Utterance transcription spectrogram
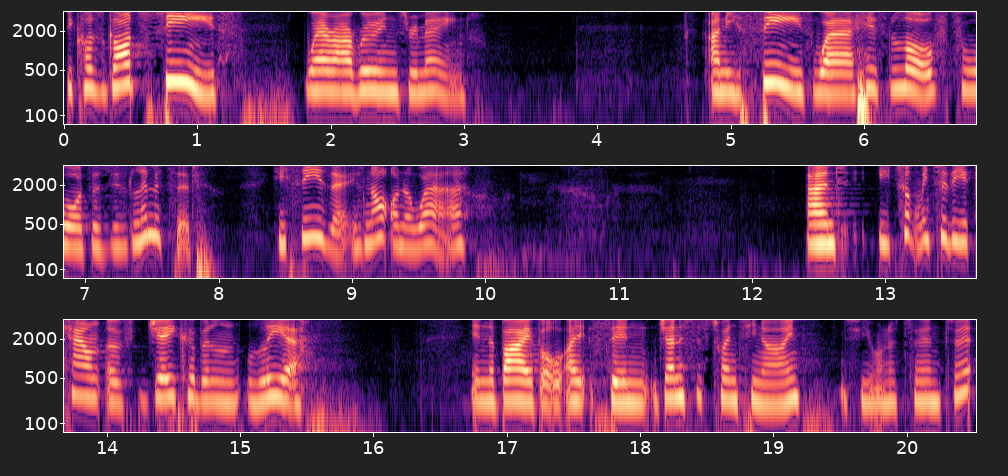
Because God sees where our ruins remain. And He sees where His love towards us is limited. He sees it, He's not unaware. And He took me to the account of Jacob and Leah in the Bible. Uh, it's in Genesis 29, if you want to turn to it.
